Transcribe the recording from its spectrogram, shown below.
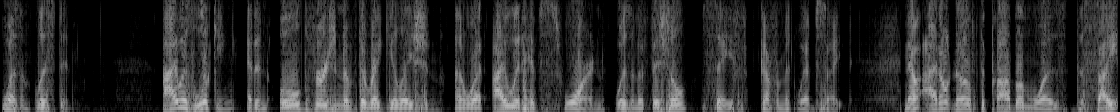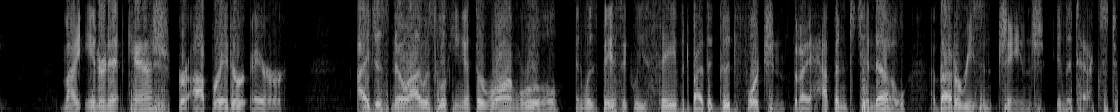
wasn't listed. I was looking at an old version of the regulation on what I would have sworn was an official, safe government website. Now, I don't know if the problem was the site, my internet cache, or operator error, I just know I was looking at the wrong rule and was basically saved by the good fortune that I happened to know about a recent change in the text.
